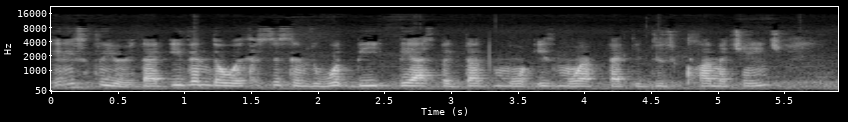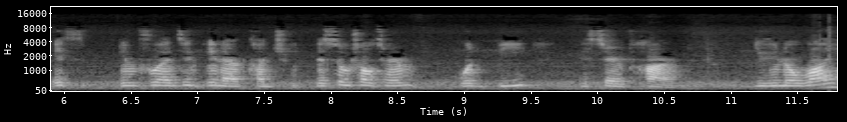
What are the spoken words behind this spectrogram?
It is clear that even though ecosystems would be the aspect that more, is more affected due to climate change, its influencing in our country. The social term would be deserved harm. Do you know why?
